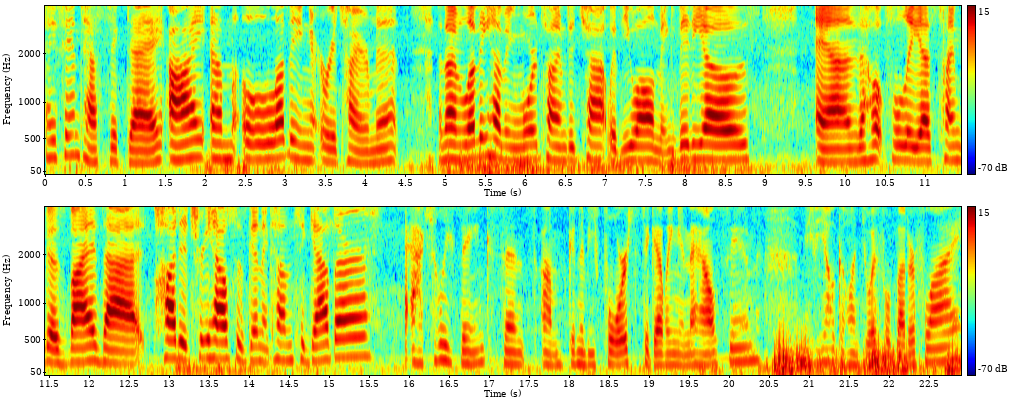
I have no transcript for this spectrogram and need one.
a fantastic day. I am loving retirement and I'm loving having more time to chat with you all and make videos and hopefully as time goes by that potted treehouse is going to come together. I actually think since I'm going to be forced to going in the house soon, maybe I'll go on Joyful Butterfly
